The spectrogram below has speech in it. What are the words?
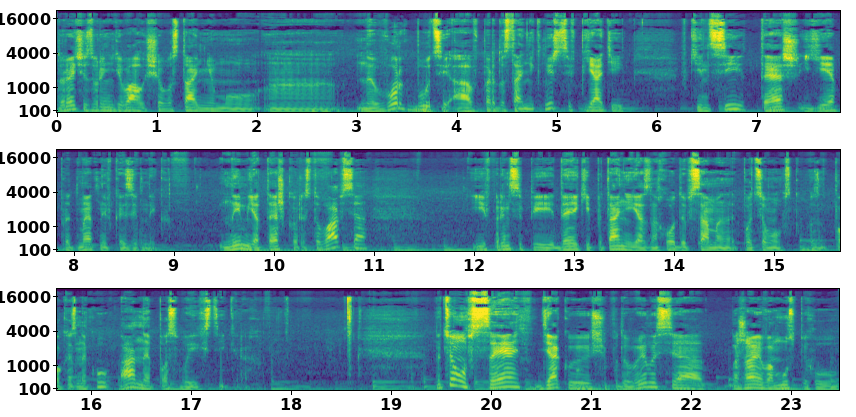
До речі, зверніть увагу, що в останньому не в воркбуці, а в передостанній книжці, в п'ятій, в кінці теж є предметний вказівник. Ним я теж користувався, і, в принципі, деякі питання я знаходив саме по цьому показнику, а не по своїх стікерах. На цьому все. Дякую, що подивилися. Бажаю вам успіху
